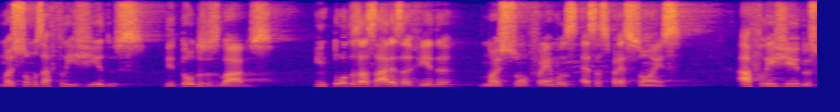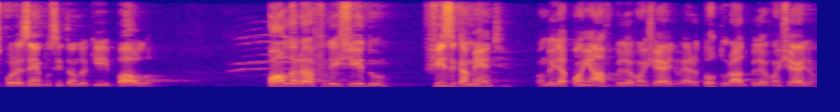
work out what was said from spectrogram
Nós somos afligidos de todos os lados. Em todas as áreas da vida, nós sofremos essas pressões. Afligidos, por exemplo, citando aqui Paulo, Paulo era afligido fisicamente, quando ele apanhava pelo Evangelho, era torturado pelo Evangelho.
